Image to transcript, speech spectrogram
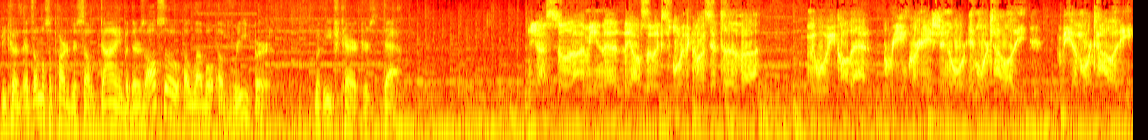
because it's almost a part of yourself dying. But there's also a level of rebirth with each character's death. Yes. So I mean, uh, they also explore the concept of uh, what we call that reincarnation or immortality. Via mortality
